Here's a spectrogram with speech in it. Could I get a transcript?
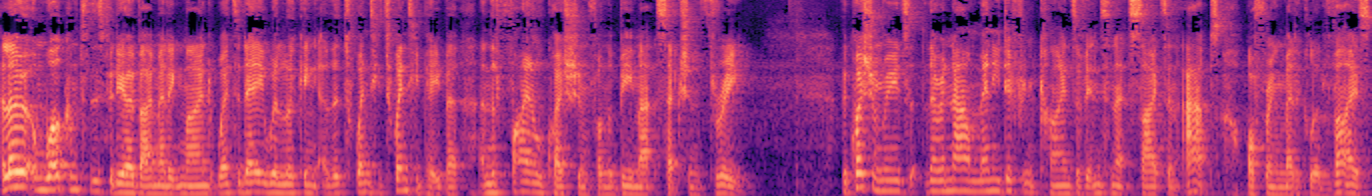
Hello and welcome to this video by Medic Mind, where today we're looking at the 2020 paper and the final question from the BMAT section 3. The question reads, there are now many different kinds of internet sites and apps offering medical advice,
